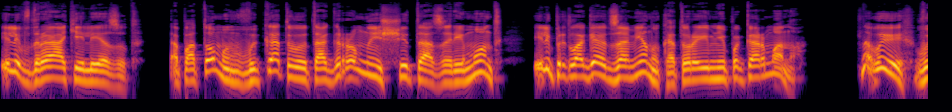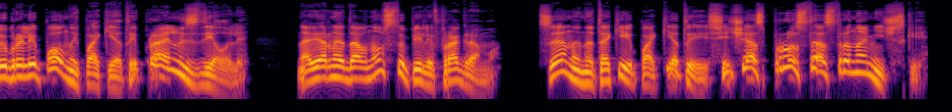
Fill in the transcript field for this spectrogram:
или в драки лезут. А потом им выкатывают огромные счета за ремонт или предлагают замену, которая им не по карману. Но вы выбрали полный пакет и правильно сделали. Наверное, давно вступили в программу. Цены на такие пакеты сейчас просто астрономические.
